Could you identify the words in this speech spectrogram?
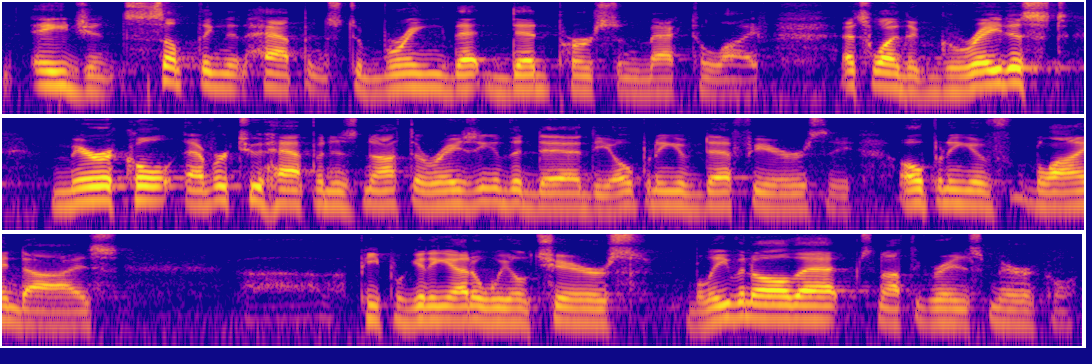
an agent, something that happens to bring that dead person back to life. That's why the greatest miracle ever to happen is not the raising of the dead, the opening of deaf ears, the opening of blind eyes, uh, people getting out of wheelchairs. Believe in all that, it's not the greatest miracle.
